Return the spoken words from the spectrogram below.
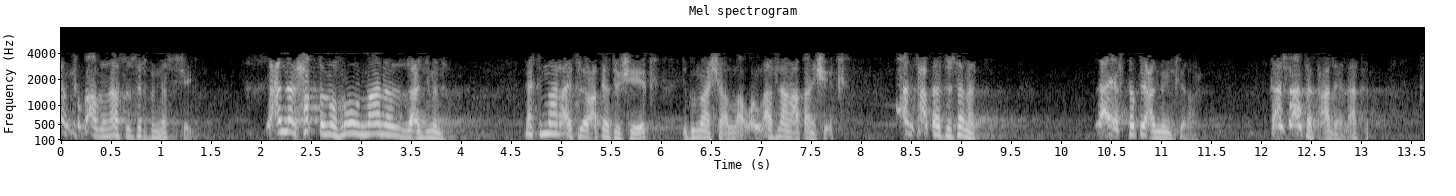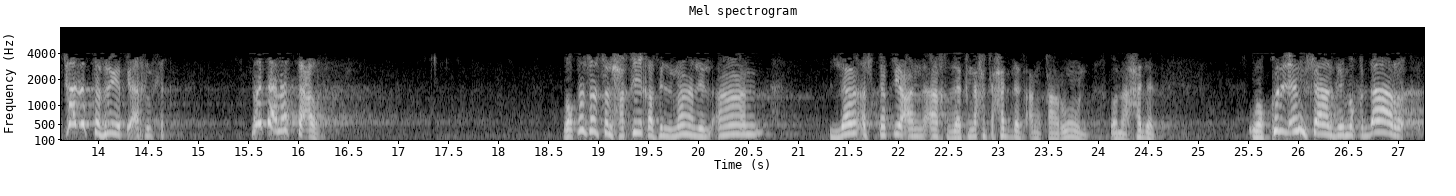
يمكن بعض الناس يصير في نفس الشيء. لأن الحق المفروض ما نزعج منه. لكن ما رأيك لو أعطيته شيك؟ يقول ما شاء الله والله فلان أعطاني شيك. أنت أعطيته سند. لا يستطيع أن ينكره فاتت عليه لكن هذا التفريط يا أخي. متى نتعظ وقصص الحقيقة في المال الآن لا أستطيع أن أخذ لك نتحدث عن قارون وما حدث. وكل إنسان بمقدار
